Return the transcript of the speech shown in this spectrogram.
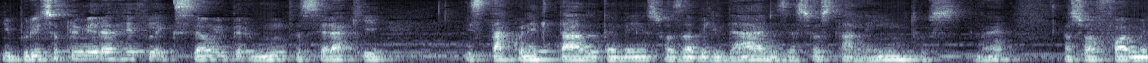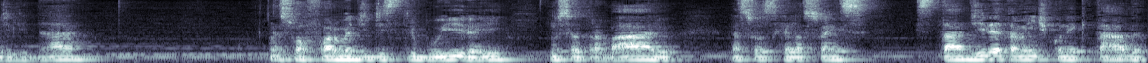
E por isso a primeira reflexão e pergunta: será que está conectado também às suas habilidades, aos seus talentos, né? a sua forma de lidar, a sua forma de distribuir aí no seu trabalho, nas suas relações, está diretamente conectada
